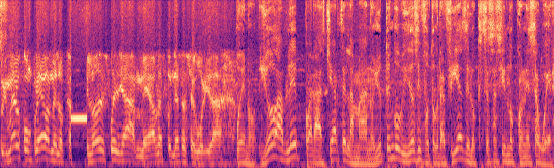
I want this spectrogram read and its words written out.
Primero compruébamelo, cabrón, y luego después ya me hablas con esa seguridad. Bueno, yo hablé para echarte la mano. Yo tengo videos y fotografías de lo que estás haciendo con esa güera.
